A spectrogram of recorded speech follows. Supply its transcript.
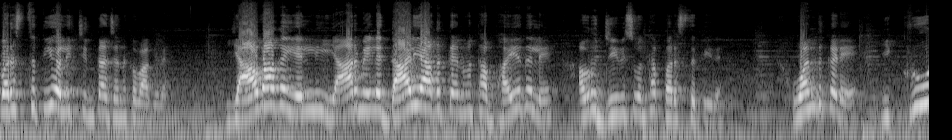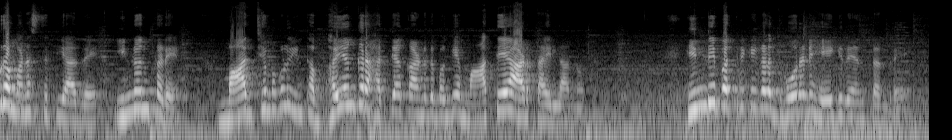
ಪರಿಸ್ಥಿತಿಯೂ ಅಲ್ಲಿ ಚಿಂತಾಜನಕವಾಗಿದೆ. ಯಾವಾಗ, ಎಲ್ಲಿ, ಯಾರ ಮೇಲೆ ದಾಳಿ ಆಗುತ್ತೆ ಅನ್ನುವಂಥ ಭಯದಲ್ಲೇ ಅವರು ಜೀವಿಸುವಂಥ ಪರಿಸ್ಥಿತಿ ಇದೆ. ಒಂದು ಕಡೆ ಈ ಕ್ರೂರ ಮನಸ್ಥಿತಿ ಆದರೆ ಇನ್ನೊಂದು ಕಡೆ ಮಾಧ್ಯಮಗಳು ಇಂಥ ಭಯಂಕರ ಹತ್ಯಾಕಾಂಡದ ಬಗ್ಗೆ ಮಾತೇ ಆಡ್ತಾ ಇಲ್ಲ ಅನ್ನೋದು. ಹಿಂದಿ ಪತ್ರಿಕೆಗಳ ಧೋರಣೆ ಹೇಗಿದೆ ಅಂತಂದರೆ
